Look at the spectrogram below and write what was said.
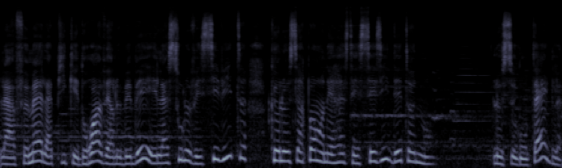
La femelle a piqué droit vers le bébé et l'a soulevé si vite que le serpent en est resté saisi d'étonnement. Le second aigle,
